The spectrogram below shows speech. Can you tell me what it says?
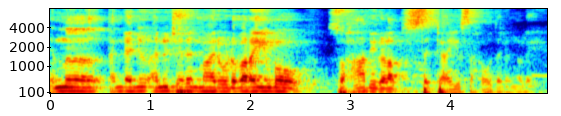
എന്ന് തന്റെ അനു അനുചരന്മാരോട് പറയുമ്പോൾ സ്വഹാബികൾ അപ്സെറ്റായി സഹോദരങ്ങളെ.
